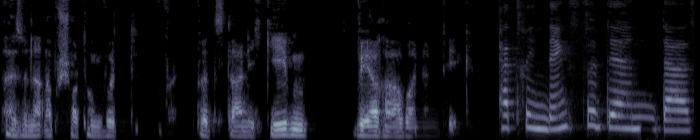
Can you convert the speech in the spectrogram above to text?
Also eine Abschottung wird es da nicht geben, wäre aber ein Weg. Katrin, denkst du denn, dass,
